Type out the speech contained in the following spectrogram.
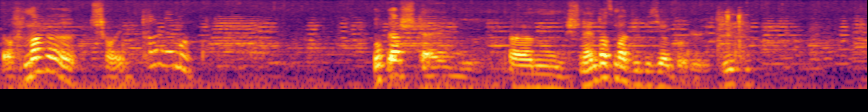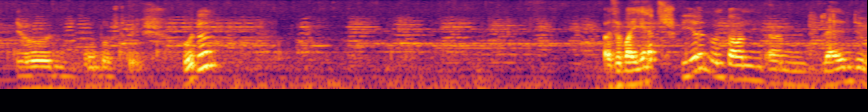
aufmache. Join Teilnehmer. Druck erstellen. Ähm, ich nenne das mal Division Buddel. Division unterstrich Buddel. Also bei jetzt spielen und dann ähm, wählen du.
